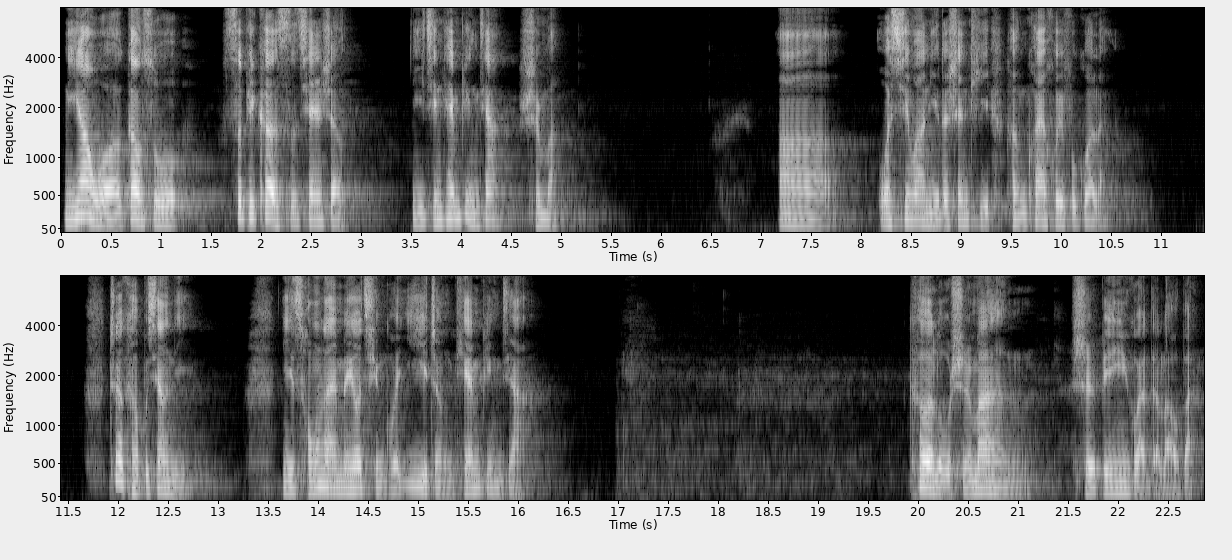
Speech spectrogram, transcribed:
你要我告诉斯皮克斯先生，你今天病假是吗？啊，我希望你的身体很快恢复过来。这可不像你，你从来没有请过一整天病假。克鲁什曼是殡仪馆的老板。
